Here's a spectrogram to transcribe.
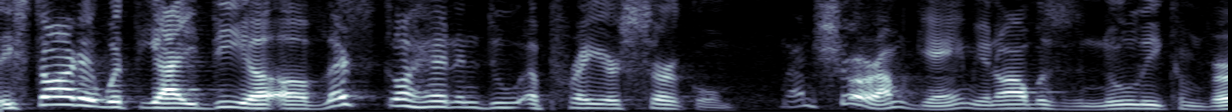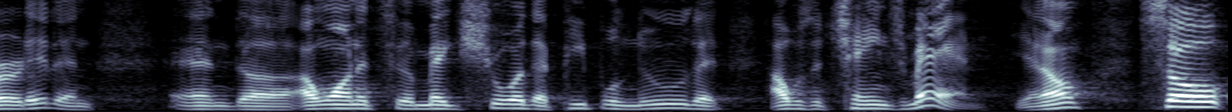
they started with the idea of let's go ahead and do a prayer circle. I'm sure I'm game. You know, I was newly converted, and and uh, I wanted to make sure that people knew that I was a changed man, you know? So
